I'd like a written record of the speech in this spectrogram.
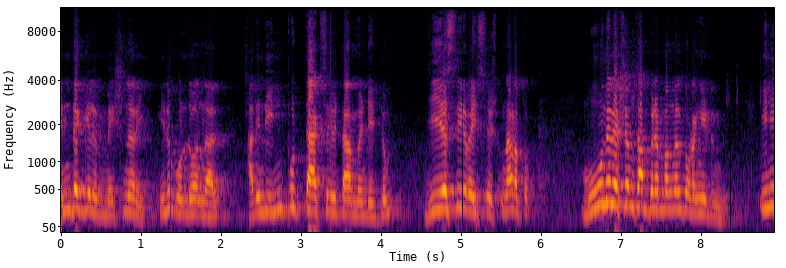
എന്തെങ്കിലും മെഷീനറി ഇത് കൊണ്ടുവന്നാൽ അതിന്റെ ഇൻപുട്ട് ടാക്സ് കിട്ടാൻ വേണ്ടിയിട്ടും ജി എസ് ടി രജിസ്ട്രേഷൻ നടത്തും. മൂന്ന് ലക്ഷം സംരംഭങ്ങൾ തുടങ്ങിയിട്ടുണ്ട്. ഇനി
